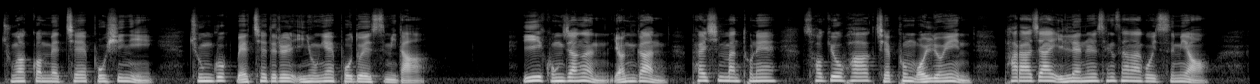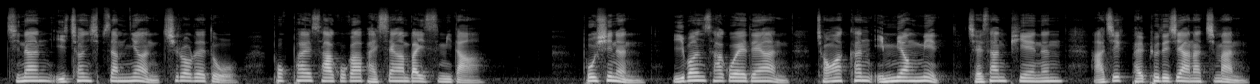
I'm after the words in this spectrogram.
중화권 매체 보신이 중국 매체들을 인용해 보도했습니다. 이 공장은 연간 80만 톤의 석유화학 제품 원료인 파라자 일렌을 생산하고 있으며 지난 2013년 7월에도 폭발 사고가 발생한 바 있습니다. 보시는 이번 사고에 대한 정확한 인명 및 재산 피해는 아직 발표되지 않았지만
